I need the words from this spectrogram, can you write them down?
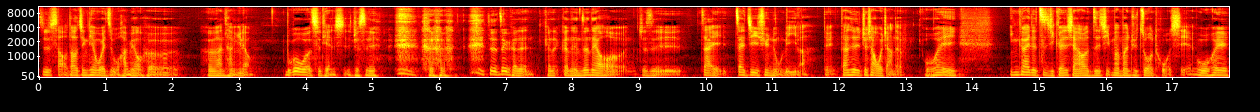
至少到今天为止，我还没有喝喝含糖饮料。不过我有吃甜食，就是 这这可能可能可能真的要就是再再继续努力了。对，但是就像我讲的，我会应该的自己跟想要的自己慢慢去做妥协。我会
